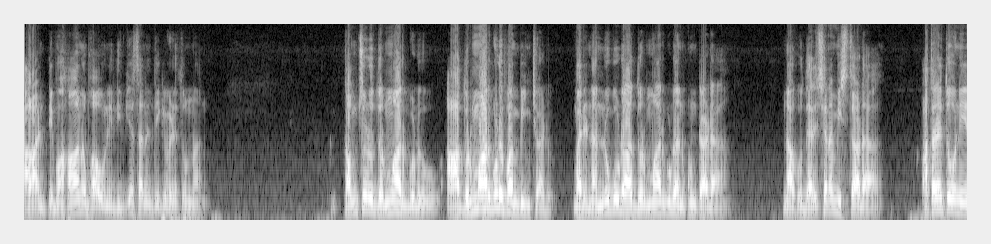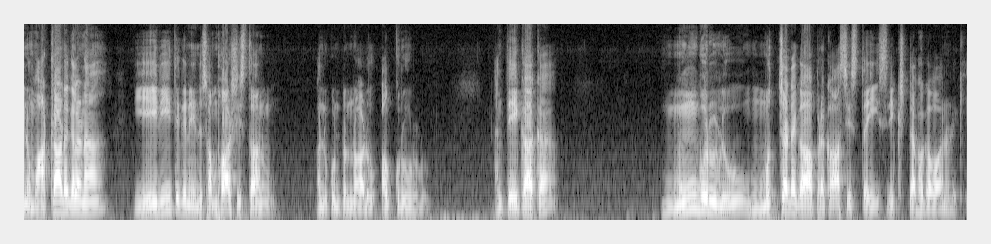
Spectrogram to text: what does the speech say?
అలాంటి మహానుభావుని దివ్య సన్నిధికి వెళుతున్నాను. కంసుడు దుర్మార్గుడు ఆ దుర్మార్గుడు పంపించాడు. మరి నన్ను కూడా దుర్మార్గుడు అనుకుంటాడా? నాకు దర్శనమిస్తాడా? అతనితో నేను మాట్లాడగలనా? ఏ రీతిగా నేను సంభాషిస్తాను? అనుకుంటున్నాడు అక్రూరుడు. అంతేకాక ముంగురులు ముచ్చటగా ప్రకాశిస్తాయి శ్రీకృష్ణ భగవానుడికి.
